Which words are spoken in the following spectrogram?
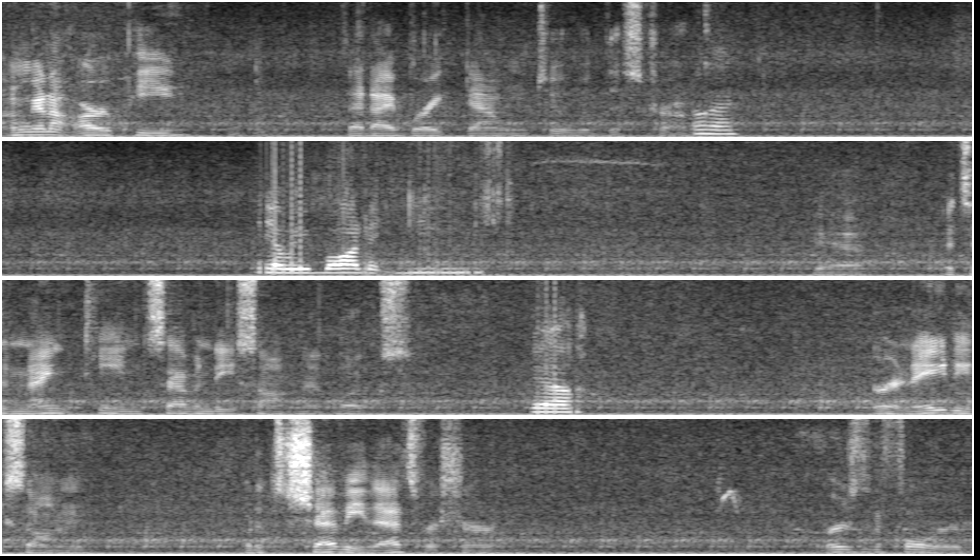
I'm gonna RP that I break down too with this truck. Okay. Yeah, we bought it used. Yeah. It's a 1970 something it looks. Yeah. Or an 80 something. But it's a Chevy, that's for sure. Or is it a Ford?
